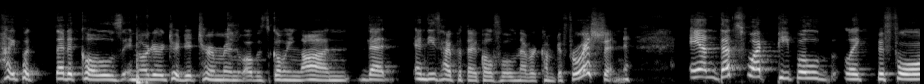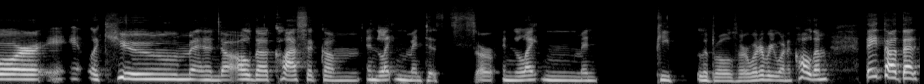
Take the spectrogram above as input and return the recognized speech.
hypotheticals in order to determine what was going on. That and these hypotheticals will never come to fruition and that's what people like before like hume and all the classic um enlightenmentists or enlightenment people liberals or whatever you want to call them they thought that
